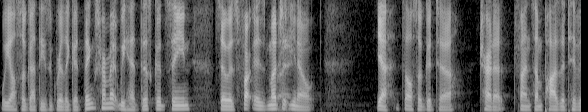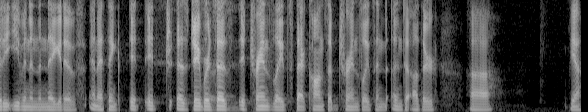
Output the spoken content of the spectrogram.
we also got these really good things from it. We had this good scene. So as far as much Right. you know, yeah, it's also good to try to find some positivity even in the negative. And I think it it as Jaybird says, Certainly. it translates that concept translates in, into other, uh, yeah,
